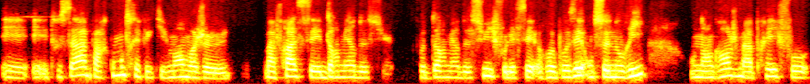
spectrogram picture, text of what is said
et, tout ça. Par contre, effectivement, moi, je, ma phrase, c'est dormir dessus. Faut dormir dessus, il faut laisser reposer. On se nourrit, on engrange, mais après, il faut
